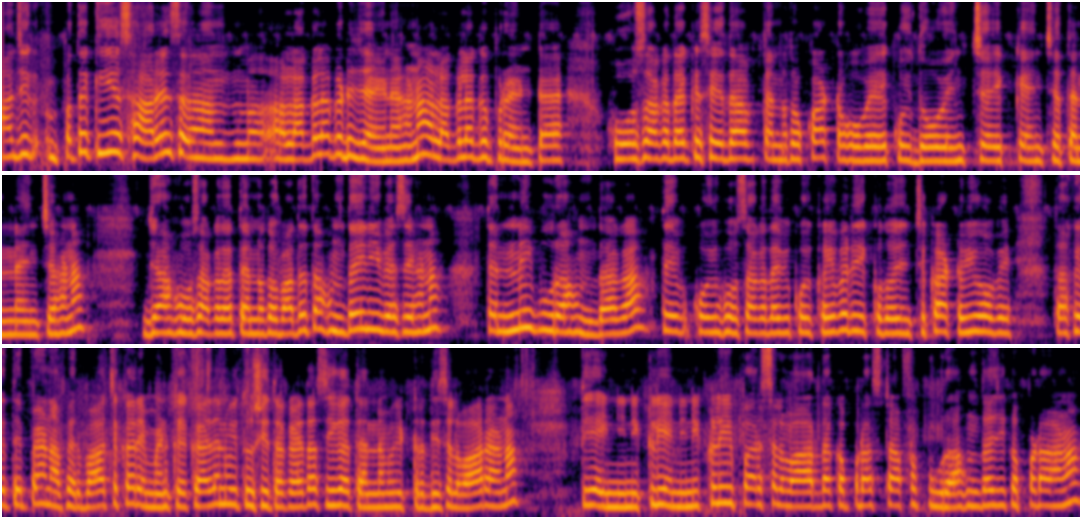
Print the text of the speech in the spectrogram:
ਹਾਂਜੀ ਪਤਾ ਕੀ ਇਹ ਸਾਰੇ ਸ- ਅਮ, ਅਲੱਗ-ਅਲੱਗ ਡਿਜ਼ਾਈਨ ਹੈ ਹਨਾ? ਅਲੱਗ-ਅਲੱਗ ਪ੍ਰਿੰਟ ਹੈ। ਹੋ ਸਕਦਾ ਕਿਸੇ ਦਾ ਤਿੰਨ ਤੋਂ ਘੱਟ ਹੋਵੇ ਕੋਈ 2 ਇੰਚ 1 ਇੰਚ 3 ਇੰਚ ਹਨਾ? ਜਾਂ ਹੋ ਸਕਦਾ ਤਿੰਨ ਤੋਂ ਵੱਧ ਤਾਂ ਹੁੰਦਾ ਹੀ ਨਹੀਂ ਵੈਸੇ ਹਨਾ? ਤਿੰਨ ਹੀ ਪੂਰਾ ਹੁੰਦਾਗਾ ਤੇ ਕੋਈ ਹੋ ਸਕਦਾ ਵੀ ਕੋਈ ਕਈ ਵਾਰੀ 1-2 ਇੰਚ ਘੱਟ ਵੀ ਹੋਵੇ ਤਾਂ ਕਿਤੇ ਭੈਣਾ ਫਿਰ ਬਾਅਦ ਚ ਘਰੇ ਮਿਣ ਕੇ ਕਹਿ ਦੇਣ ਵੀ ਤੁਸੀਂ ਤਾਂ ਕਹਿਤਾ ਸੀਗਾ 3 ਮੀਟਰ ਦੀ ਸਲਵਾਰ ਹੈ ਨਾ ਤੇ ਇੰਨੀ ਨਿਕਲੀ ਇੰਨੀ ਨਿਕਲੀ ਪਰ ਸਲਵਾਰ ਦਾ ਕੱਪੜਾ ਸਟੱਫ ਪੂਰਾ ਹੁੰਦਾ ਜੀ ਕੱਪੜਾ ਹਨਾ?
